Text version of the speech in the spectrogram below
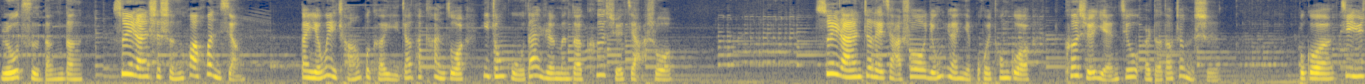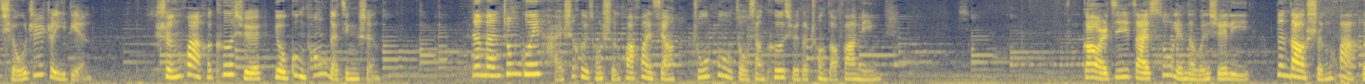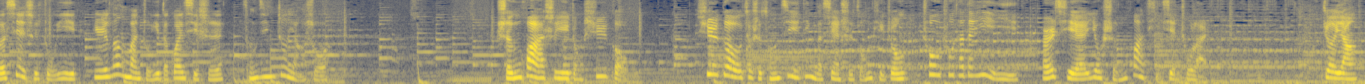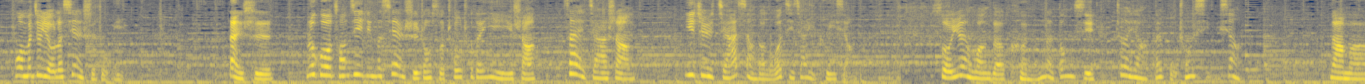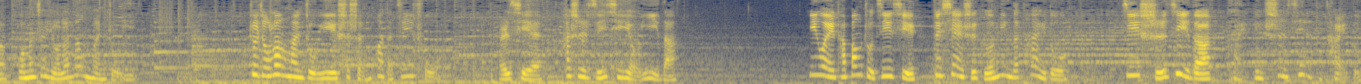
如此等等，虽然是神话幻想，但也未尝不可以将它看作一种古代人们的科学假说。虽然这类假说永远也不会通过科学研究而得到证实。不过，基于求知这一点，神话和科学有共通的精神。人们终归还是会从神话幻想逐步走向科学的创造发明。高尔基在苏联的文学里论到神话和现实主义与浪漫主义的关系时，曾经这样说：“神话是一种虚构。”虚构就是从既定的现实总体中抽出它的意义，而且用神话体现出来。这样，我们就有了现实主义。但是，如果从既定的现实中所抽出的意义上，再加上依据假想的逻辑加以推想，所愿望的可能的东西，这样来补充形象，那么我们就有了浪漫主义。这种浪漫主义是神话的基础，而且它是极其有益的，因为它帮助激起对现实革命的态度，即实际的改变世界的态度。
